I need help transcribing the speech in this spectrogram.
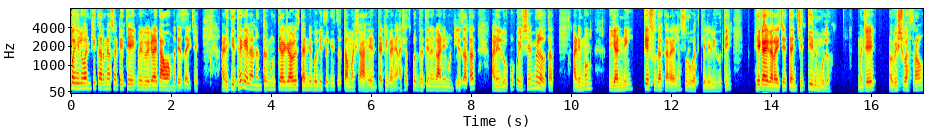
पहिलवानकी करण्यासाठी ते वेगवेगळ्या गावामध्ये जायचे. आणि तिथे गेल्यानंतर मग त्या ज्यावेळेस त्यांनी बघितलं की तिथे तमाशा आहे आणि त्या ठिकाणी अशाच पद्धतीने गाणी म्हटली जातात आणि लोक पैसे मिळवतात. आणि मग यांनी ते सुद्धा करायला सुरुवात केलेली होती. हे काय करायचे त्यांची तीन मुलं. म्हणजे विश्वासराव,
